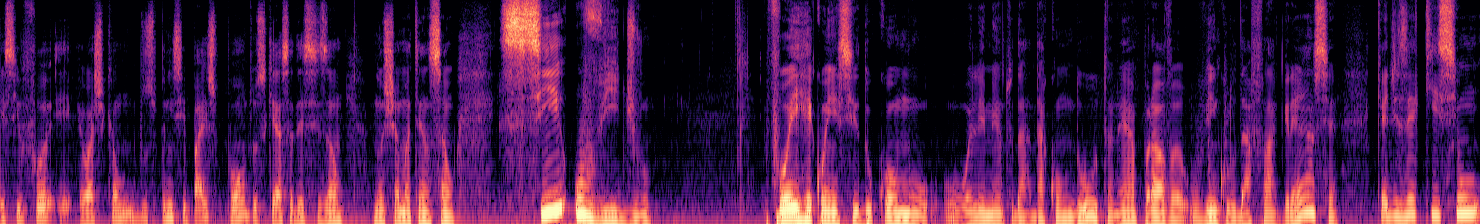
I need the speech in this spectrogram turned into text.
Esse foi, eu acho que é um dos principais pontos que essa decisão nos chama atenção. Se o vídeo foi reconhecido como o elemento da, da conduta, né, a prova, o vínculo da flagrância, quer dizer que se um,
